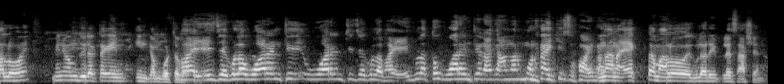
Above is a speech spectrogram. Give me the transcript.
ভালো হয় মিনিমাম দুই লাখ টাকা ইনকাম করতে ভাই পারে এই যেগুলো ওয়ারেন্টি ওয়ারেন্টি যেগুলো ভাই এগুলো তো ওয়ারেন্টির আগে আমার মনে হয় কিছু হয় না। না না একটা মালও এগুলো রিপ্লেস আসে না।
